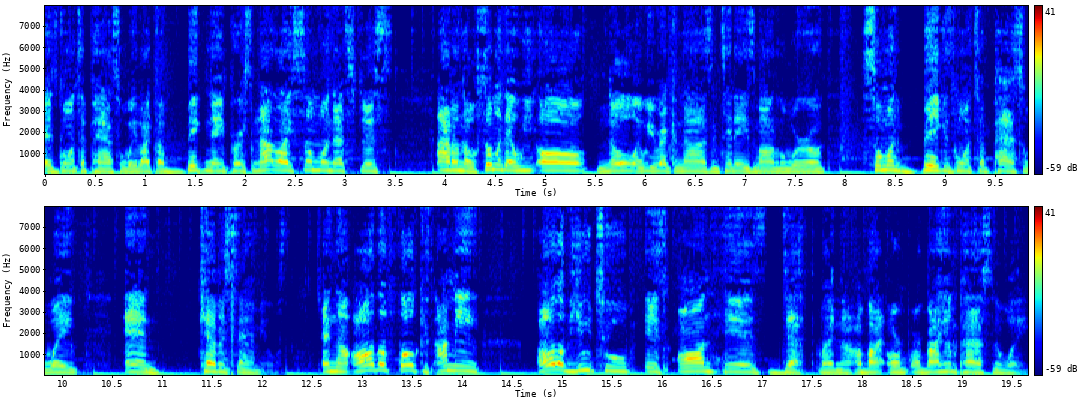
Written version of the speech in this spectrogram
is going to pass away, like a big name person, not like someone that's just, I don't know, someone that we all know and we recognize in today's modern world. Someone big is going to pass away, and Kevin Samuels. And now all the focus, I mean, all of YouTube is on his death right now, or by, or, or by him passing away.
